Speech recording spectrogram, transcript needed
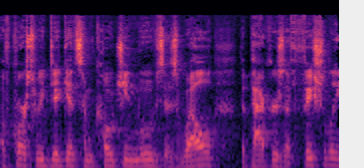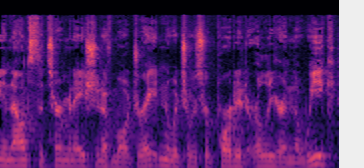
Of course, we did get some coaching moves as well. The Packers officially announced the termination of Mo Drayton, which was reported earlier in the week.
